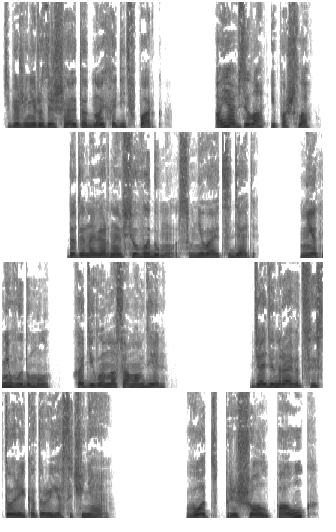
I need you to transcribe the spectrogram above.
Тебе же не разрешают одной ходить в парк. А я взяла и пошла. Да ты, наверное, все выдумала, сомневается дядя. Нет, не выдумала. Ходила на самом деле. Дяде нравятся истории, которые я сочиняю. Вот пришел паук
